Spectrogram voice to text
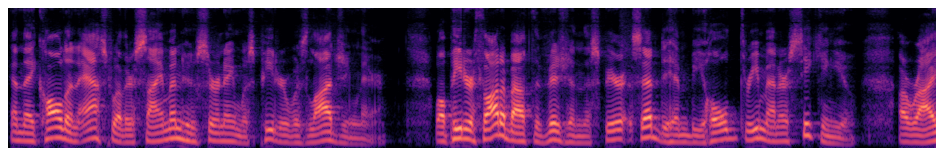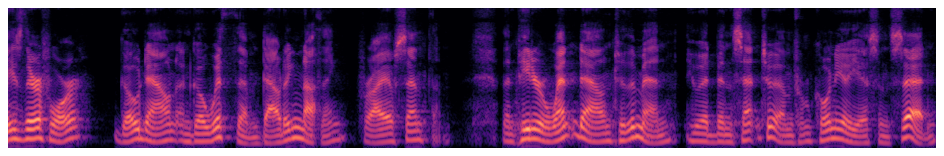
And they called and asked whether Simon, whose surname was Peter, was lodging there. While Peter thought about the vision, the Spirit said to him, Behold, three men are seeking you. Arise, therefore, go down and go with them, doubting nothing, for I have sent them. Then Peter went down to the men who had been sent to him from Cornelius and said,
